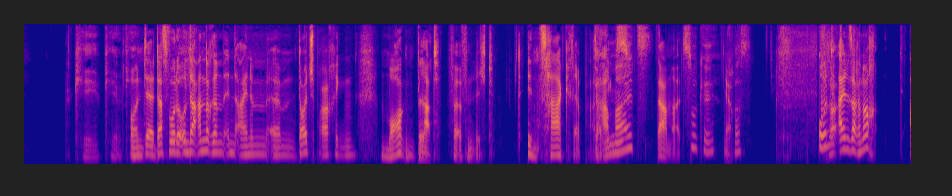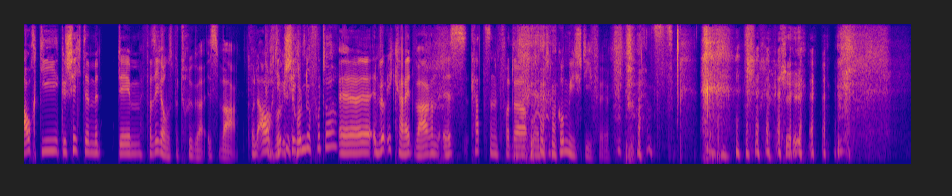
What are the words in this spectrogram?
Okay, okay, okay. Und äh, das wurde unter anderem in einem ähm, deutschsprachigen Morgenblatt veröffentlicht. In Zagreb. allerdings. Damals? Damals. Okay, Ja. krass. Und eine Sache noch, auch die Geschichte mit dem Versicherungsbetrüger ist wahr. Und auch, Auch die wirklich Geschichte. Hundefutter? Äh, in Wirklichkeit waren es Katzenfutter und Gummistiefel. Was? okay.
